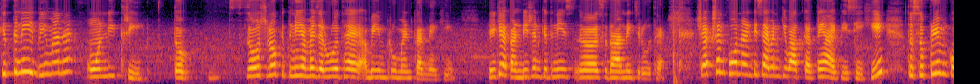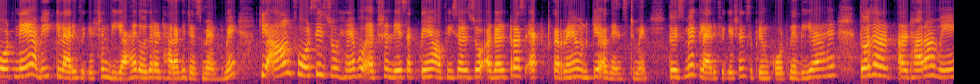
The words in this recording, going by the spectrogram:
कितनी वीमन है? ओनली थ्री तो सोच लो कितनी हमें ज़रूरत है अभी इम्प्रूवमेंट करने की। ठीक है? कंडीशन कितनी सुधारने की ज़रूरत है। सेक्शन 497 की बात करते हैं आईपीसी की। तो सुप्रीम कोर्ट ने अभी क्लैरिफिकेशन दिया है 2018 के जजमेंट में कि आर्म फोर्सेस जो हैं वो एक्शन ले सकते हैं। ऑफिसर्स जो अडल्ट्रस एक्ट कर रहे हैं उनके अगेंस्ट में। तो इसमें क्लैरिफिकेशन सुप्रीम कोर्ट ने दिया है। दो हज़ार अठारह में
